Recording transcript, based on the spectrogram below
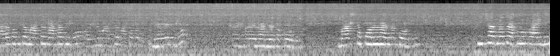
বাঁধাকপিটা মাছের মাথা দিব ওই জন্য মাছের মাথাটা একটু ভেজে দিব তারপরে রান্নাটা করব। মাছটা পরে রান্না করব। পিঠাগুলো তো এখনও পাইনি।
